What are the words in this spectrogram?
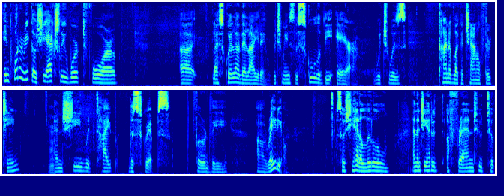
in Puerto Rico, she actually worked for uh, La Escuela del Aire, which means the School of the Air, which was kind of like a Channel 13, and she would type the scripts for the uh, radio. So she had a little, and then she had a, a friend who took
